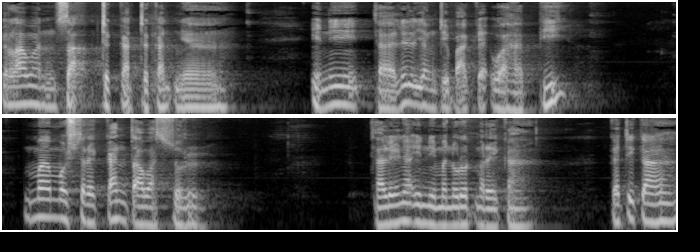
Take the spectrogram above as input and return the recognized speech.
kelawan sak dekat-dekatnya. Ini dalil yang dipakai Wahabi memusyrikan tawassul. Dalilnya ini menurut mereka. Ketika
